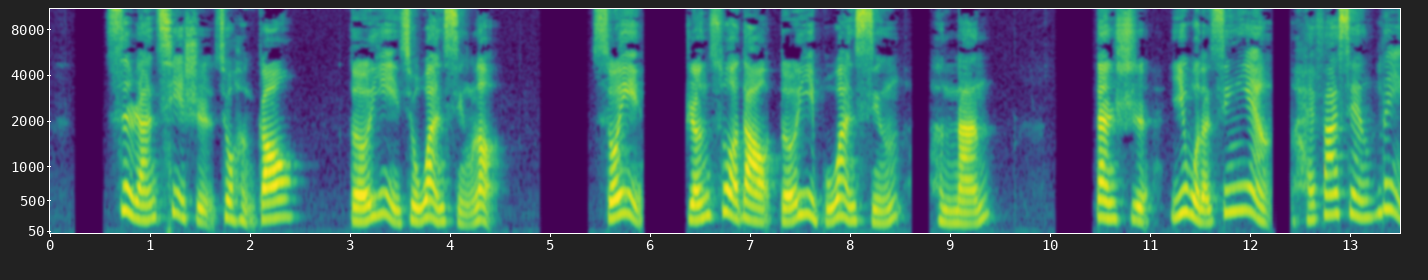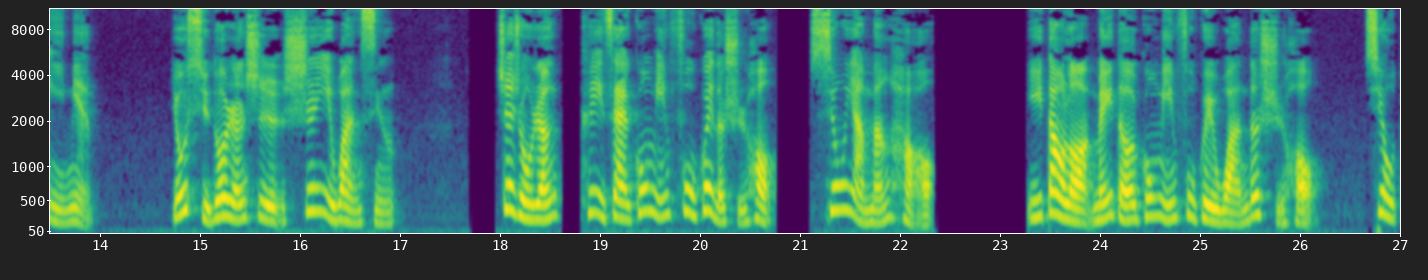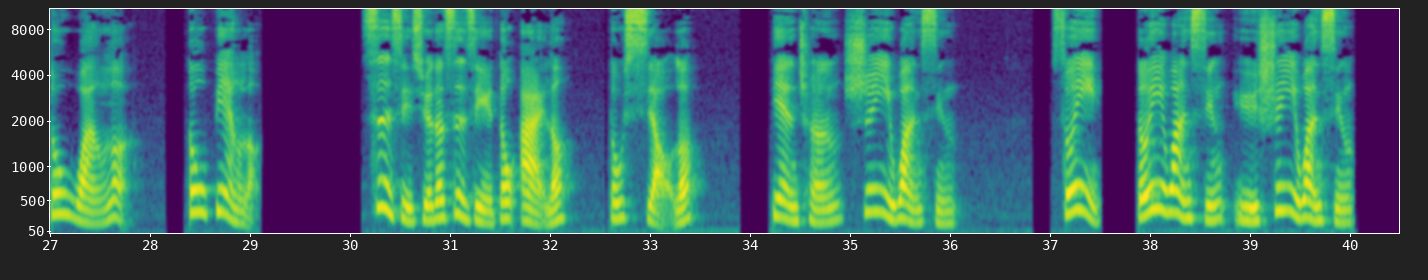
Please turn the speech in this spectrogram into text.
自然气势就很高。得意就忘形了，所以人做到得意不忘形很难。但是以我的经验，还发现另一面，有许多人是失意忘形。这种人可以在功名富贵的时候修养蛮好，一到了没得功名富贵玩的时候，就都完了，都变了，自己觉得自己都矮了。都小了，变成失意忘形。所以得意忘形与失意忘形，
